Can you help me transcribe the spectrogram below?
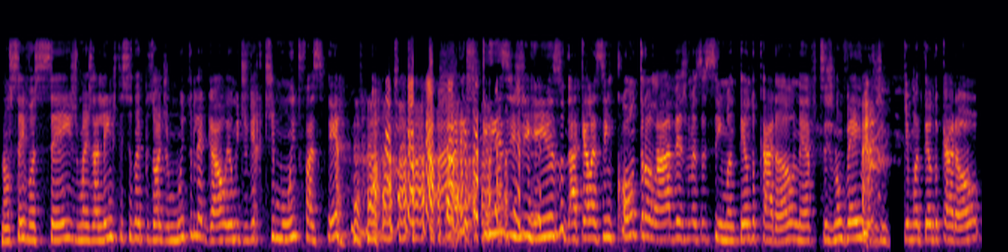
Não sei vocês, mas além de ter sido um episódio muito legal, eu me diverti muito fazendo. Várias crises de riso, aquelas incontroláveis, mas assim, mantendo o carão, né? Vocês não veem, mas a gente aqui mantendo o carão.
